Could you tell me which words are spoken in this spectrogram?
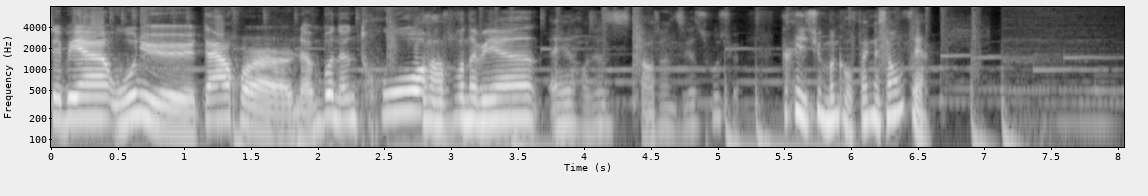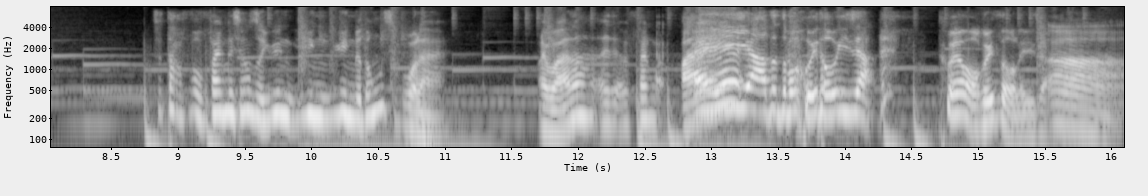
这边舞女待会儿能不能拖？大副那边，哎，好像是打算直接出去，他可以去门口翻个箱子呀。这大副翻个箱子运运运个东西过来，哎完了，哎翻过，哎呀，这怎么回头一下，突然往回走了一下啊？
